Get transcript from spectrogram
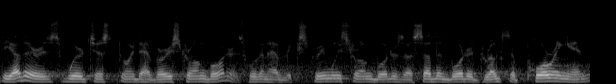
the other is we're just going to have very strong borders. We're going to have extremely strong borders. Our southern border drugs are pouring in.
